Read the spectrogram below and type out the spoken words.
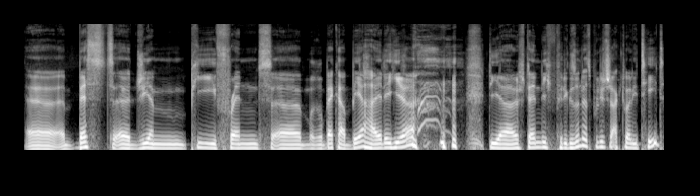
äh, Best äh, GMP-Friend äh, Rebecca Beerheide hier, die ja ständig für die gesundheitspolitische Aktualität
